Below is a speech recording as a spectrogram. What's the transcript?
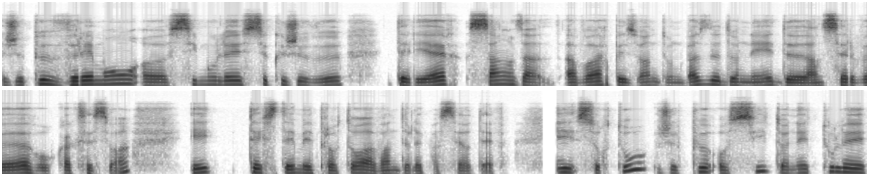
Je peux vraiment, heu, simuler ce que je veux derrière sans avoir besoin d'une base de données, d'un serveur ou quoi que ce soit et tester mes protos avant de les passer aux devs. Et surtout, je peux aussi donner tous les,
